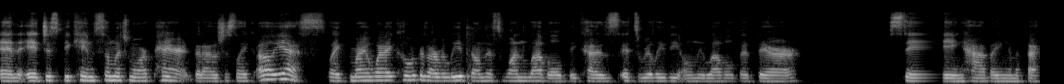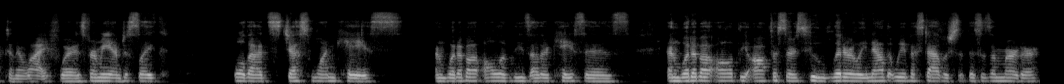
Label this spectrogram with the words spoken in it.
And it just became so much more apparent that I was just like, oh yes, like my white coworkers are relieved on this one level because it's really the only level that they're seeing having an effect in their life. Whereas for me, I'm just like, well, that's just one case. And what about all of these other cases? And what about all of the officers who literally, now that we've established that this is a murder,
